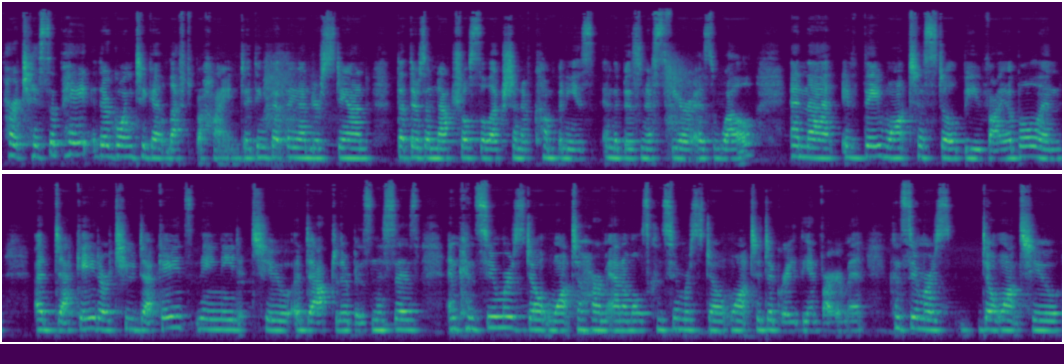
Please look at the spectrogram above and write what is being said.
participate, they're going to get left behind. I think that they understand that there's a natural selection of companies in the business sphere as well, and that if they want to still be viable in a decade or two decades, they need to adapt their businesses. And consumers don't want to harm animals. Consumers don't want to degrade the environment. Consumers don't want to,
